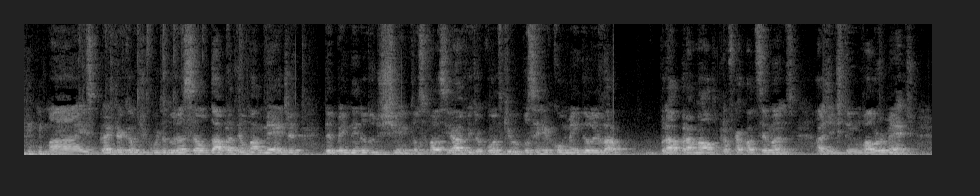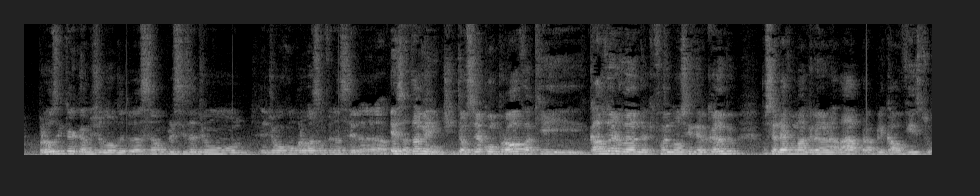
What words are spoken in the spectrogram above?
Mas para intercâmbio de curta duração dá para ter uma média dependendo do destino. Então você fala assim, ah Vitor, quanto que você recomenda eu levar para Malta para ficar quatro semanas? A gente tem um valor médio. Para os intercâmbios de longa duração, precisa de, um, de uma comprovação financeira, né? Léo? Exatamente. Então você já comprova que, caso da Irlanda, que foi o nosso intercâmbio, você leva uma grana lá para aplicar o visto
